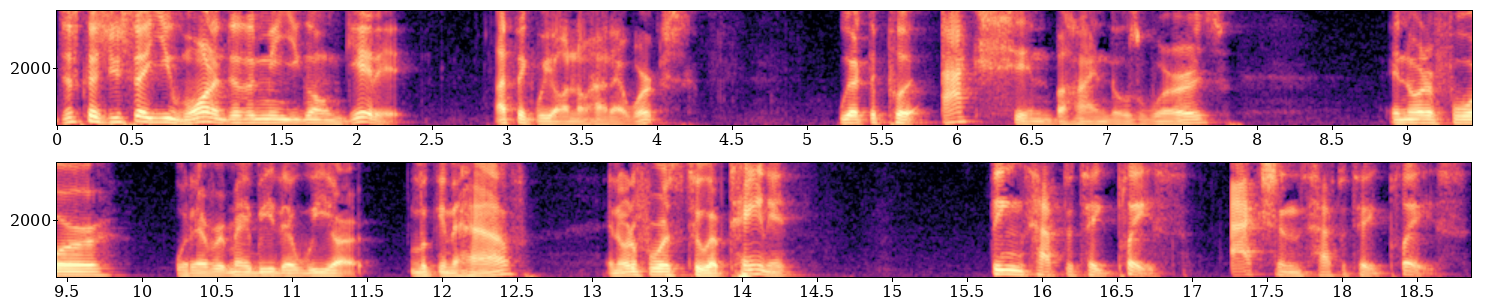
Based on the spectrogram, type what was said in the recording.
Just because you say you want it doesn't mean you're going to get it. I think we all know how that works. We have to put action behind those words in order for whatever it may be that we are looking to have. In order for us to obtain it, things have to take place, actions have to take place.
